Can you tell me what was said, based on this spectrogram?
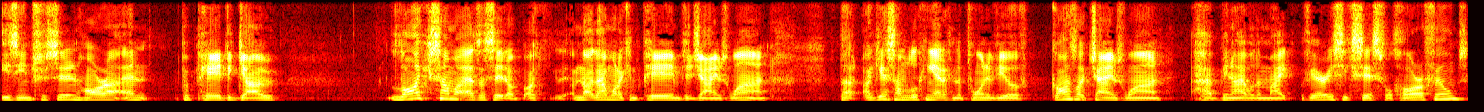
is interested in horror and prepared to go. Like someone, as I said, I, I, I'm not, I don't want to compare him to James Wan, but I guess I'm looking at it from the point of view of guys like James Wan have been able to make very successful horror films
